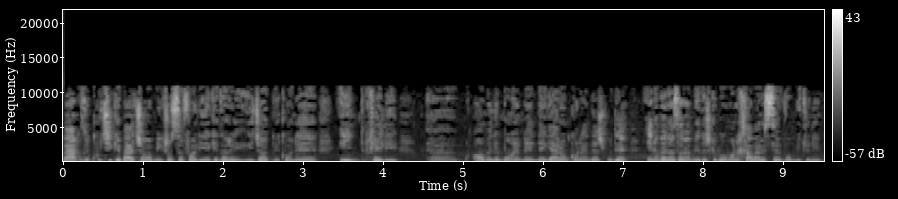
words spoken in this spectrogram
مغز کوچیک بچه ها میکروسفالیه که داره ایجاد می‌کنه این خیلی عامل مهم نگران کنندش بوده. اینو به نظرم میادش که به عنوان خبر سوم می‌تونیم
